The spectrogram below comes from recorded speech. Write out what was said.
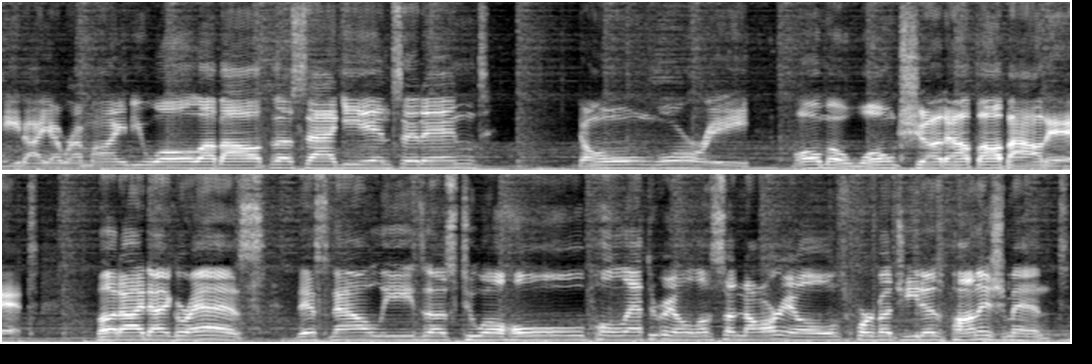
Need I remind you all about the Saggy incident? Don't worry, Bulma won't shut up about it. But I digress. This now leads us to a whole plethora of scenarios for Vegeta's punishment.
